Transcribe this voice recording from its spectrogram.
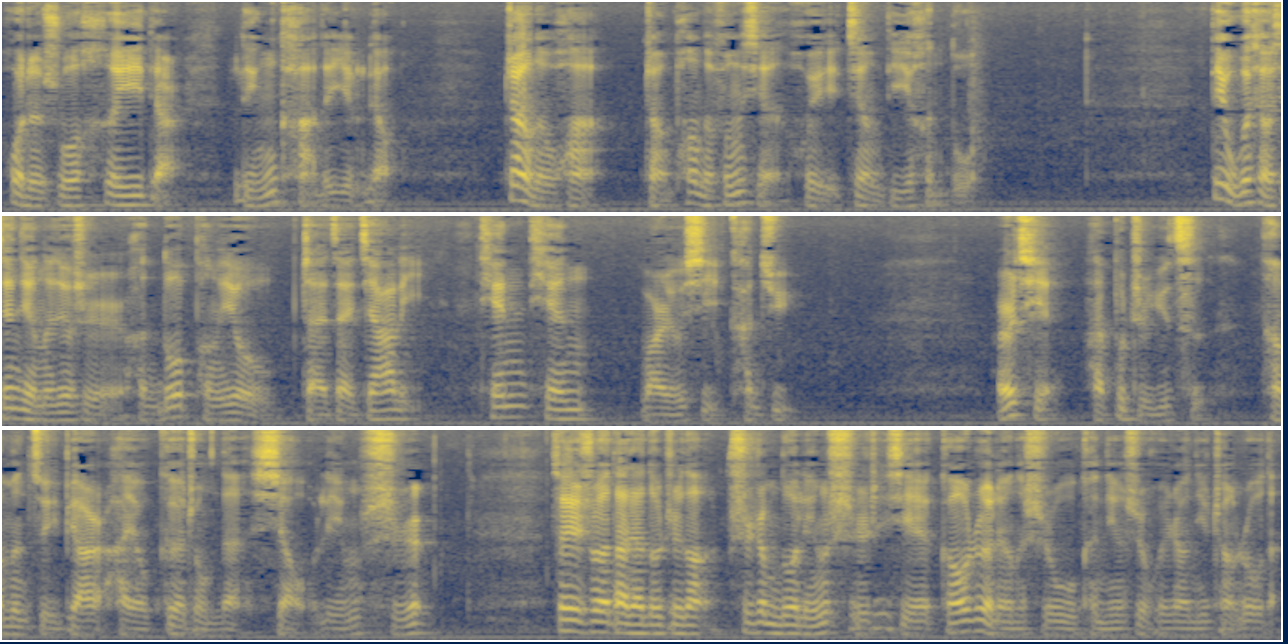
或者说喝一点零卡的饮料，这样的话，长胖的风险会降低很多。第五个小陷阱呢，就是很多朋友宅在家里。天天玩游戏、看剧，而且还不止于此，他们嘴边还有各种的小零食。所以说，大家都知道，吃这么多零食，这些高热量的食物肯定是会让你长肉的。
